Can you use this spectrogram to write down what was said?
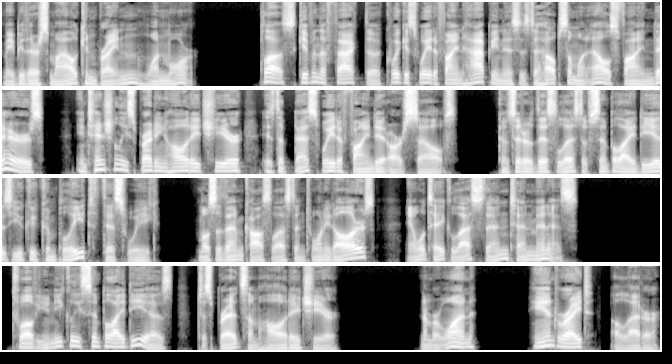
maybe their smile can brighten one more. Plus, given the fact the quickest way to find happiness is to help someone else find theirs, intentionally spreading holiday cheer is the best way to find it ourselves. Consider this list of simple ideas you could complete this week. Most of them cost less than $20 and will take less than 10 minutes. 12 uniquely simple ideas to spread some holiday cheer. Number one, handwrite a letter.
